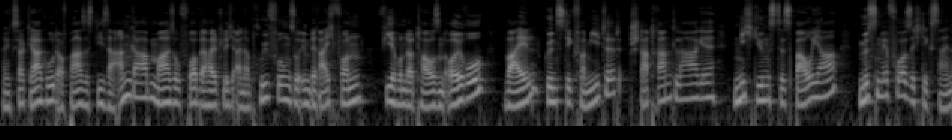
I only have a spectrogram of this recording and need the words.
Da habe ich gesagt, ja gut, auf Basis dieser Angaben mal so vorbehaltlich einer Prüfung, so im Bereich von 400.000 Euro weil günstig vermietet, Stadtrandlage, nicht jüngstes Baujahr, müssen wir vorsichtig sein.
